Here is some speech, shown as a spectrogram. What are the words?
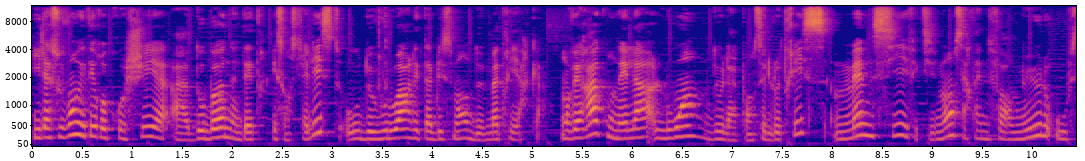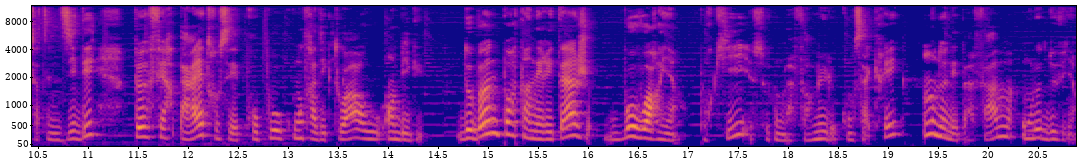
il a souvent été reproché à Daubonne d'être essentialiste ou de vouloir l'établissement de matriarcat. On verra qu'on est là loin de la pensée de l'autrice, même si effectivement certaines formules ou certaines idées peuvent faire paraître ces propos contradictoires ou ambigus. Daubonne porte un héritage beauvoirien, pour qui, selon la formule consacrée, on ne naît pas femme, on le devient.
